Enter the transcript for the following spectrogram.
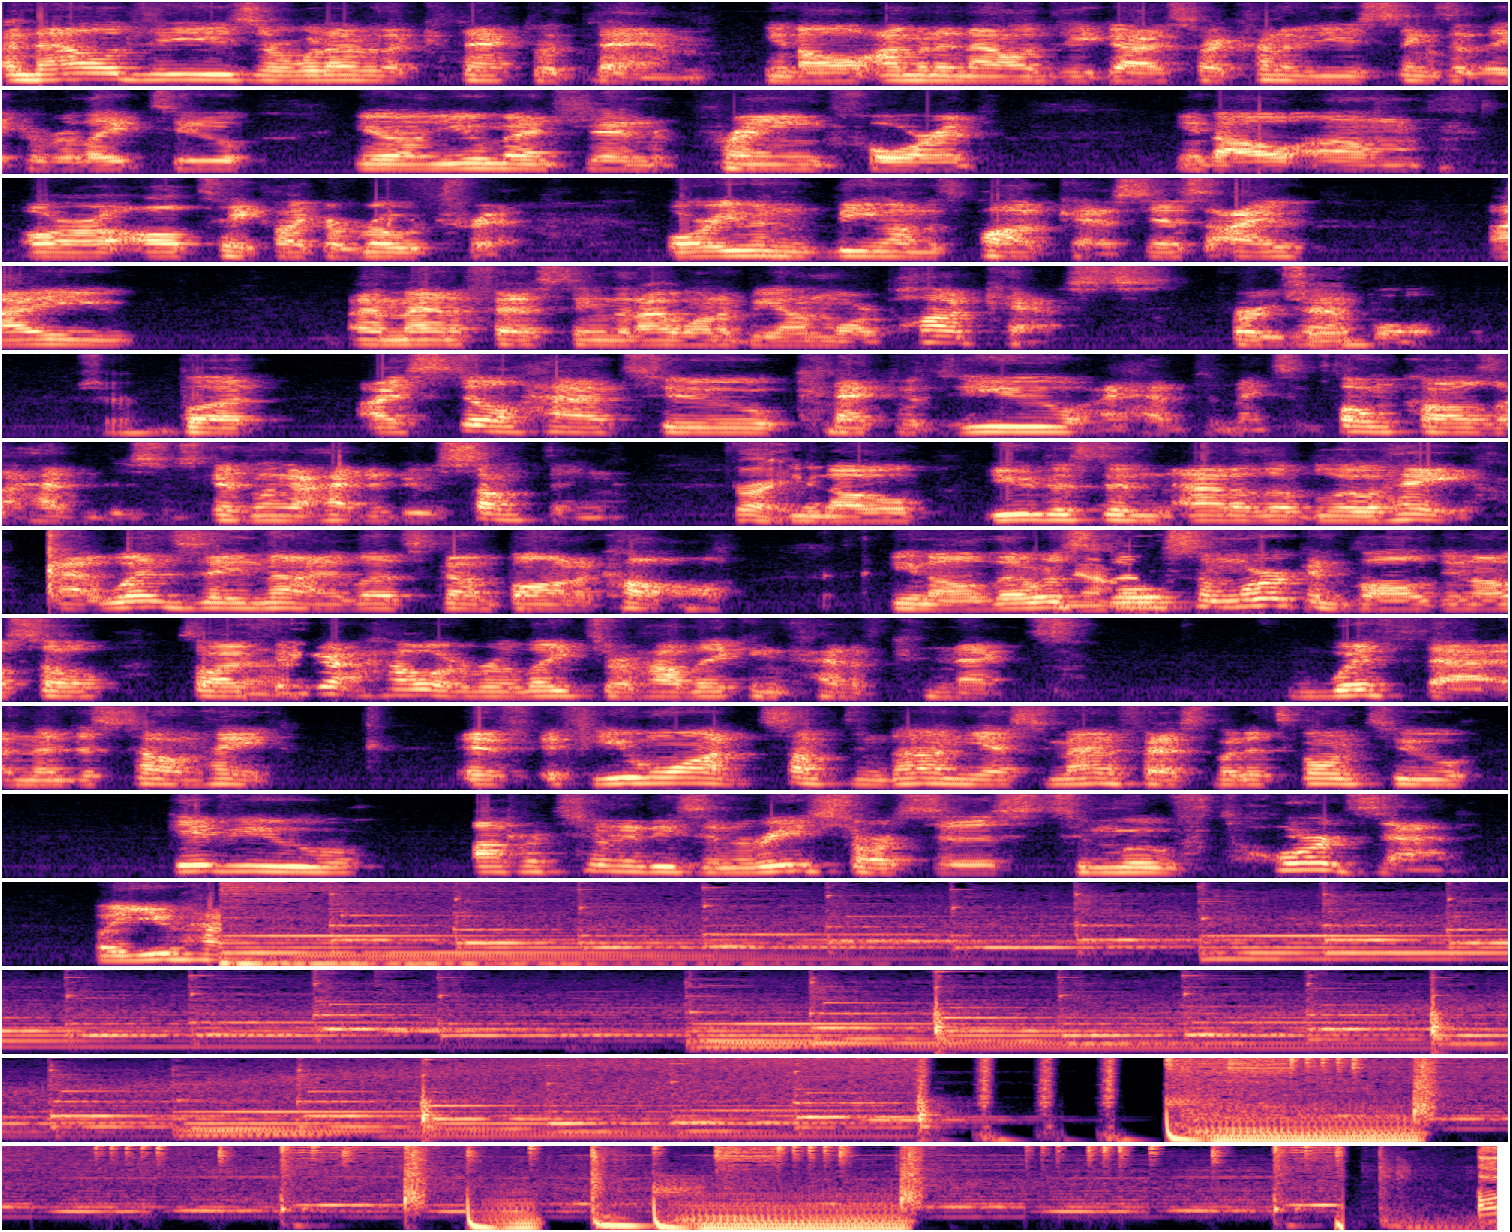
analogies or whatever that connect with them. You know, I'm an analogy guy, so I kind of use things that they can relate to. You know, you mentioned praying for it, you know, um, or I'll take like a road trip, or even being on this podcast. Yes, I, I, am manifesting that I want to be on more podcasts, for example. Sure. sure. But I still had to connect with you. I had to make some phone calls. I had to do some scheduling. I had to do something. Right. You know, you just didn't out of the blue, hey, at Wednesday night, let's jump on a call. You know, there was no. there was some work involved, you know. So so I yeah. figure out how it relates or how they can kind of connect with that and then just tell them, hey, if if you want something done, yes, manifest, but it's going to give you opportunities and resources to move towards that but you have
